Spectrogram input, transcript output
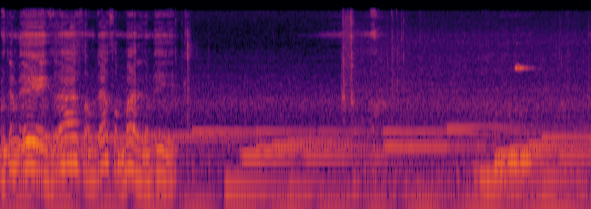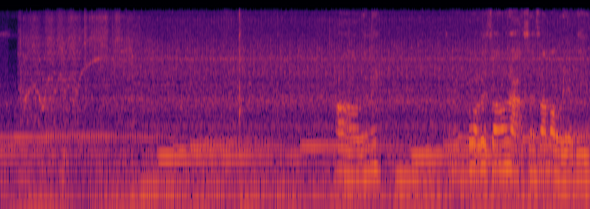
But them eggs, that's some, that's some money, them eggs. Oh, let me, let me pull this on out since I'm over here then.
